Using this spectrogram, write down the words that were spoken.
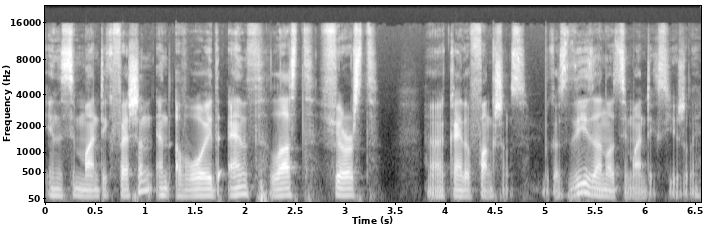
in a semantic fashion and avoid nth, last, first uh, kind of functions because these are not semantics usually.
